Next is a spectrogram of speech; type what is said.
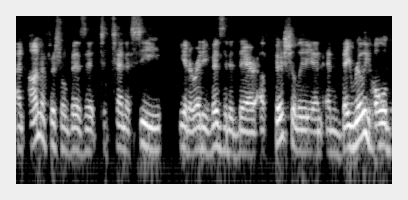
an unofficial visit to Tennessee. He had already visited there officially, and, and they really hold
